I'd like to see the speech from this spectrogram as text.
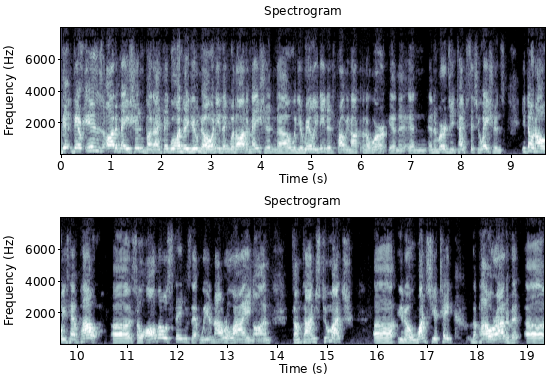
th- there is automation, but I think one thing you know, anything with automation, uh, when you really need it, it's probably not going to work. In, in, in emergency type situations, you don't always have power. Uh, so all those things that we are now relying on, sometimes too much, uh, you know, once you take the power out of it, uh,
